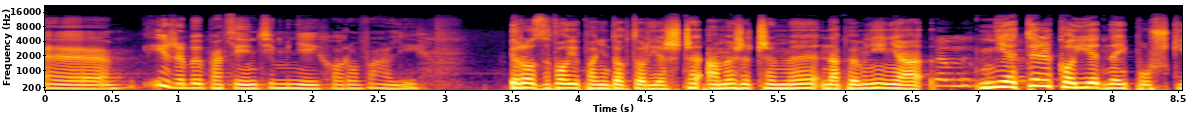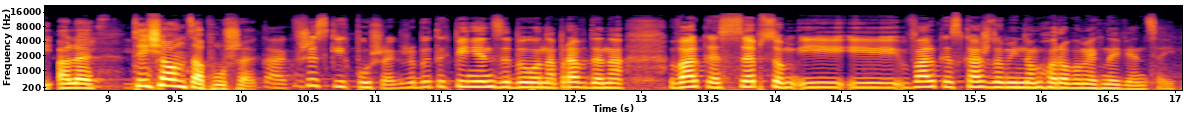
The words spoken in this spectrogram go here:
e, i żeby pacjenci mniej chorowali. Rozwoju pani doktor jeszcze, a my życzymy napełnienia nie tylko jednej puszki, ale tysiąca puszek. Tak, wszystkich puszek, żeby tych pieniędzy było naprawdę na walkę z sepsą i, i walkę z każdą inną chorobą jak najwięcej.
